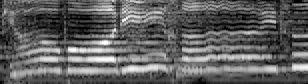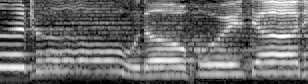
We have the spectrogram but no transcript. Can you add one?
漂泊的孩子找到回家的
